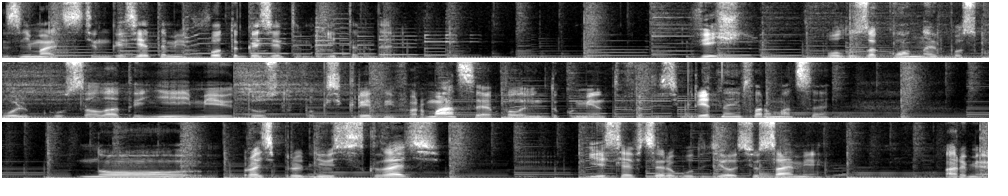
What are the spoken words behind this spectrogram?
Занимаются стенгазетами, фотогазетами и так далее. Вещь полузаконная, поскольку салаты не имеют доступа к секретной информации, а половина документов это секретная информация. Но ради справедливости сказать, если офицеры будут делать все сами, армия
